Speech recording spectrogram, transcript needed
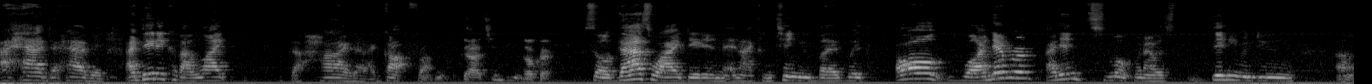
I had to have it. I did it because I liked the high that I got from it. Gotcha. Mm-hmm. Okay. So that's why I did it, and, and I continued. But with all, well, I never, I didn't smoke when I was, didn't even do um,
